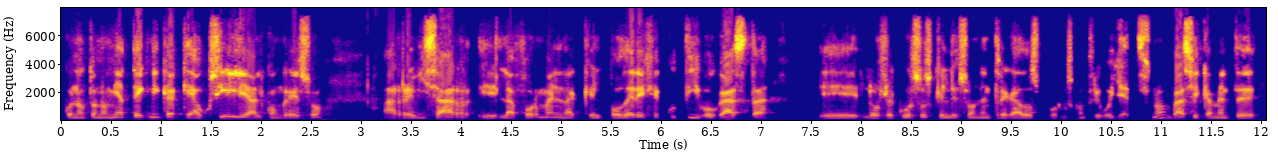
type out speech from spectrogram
con autonomía técnica que auxilia al Congreso a revisar eh, la forma en la que el Poder Ejecutivo gasta eh, los recursos que le son entregados por los contribuyentes. ¿no? Básicamente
